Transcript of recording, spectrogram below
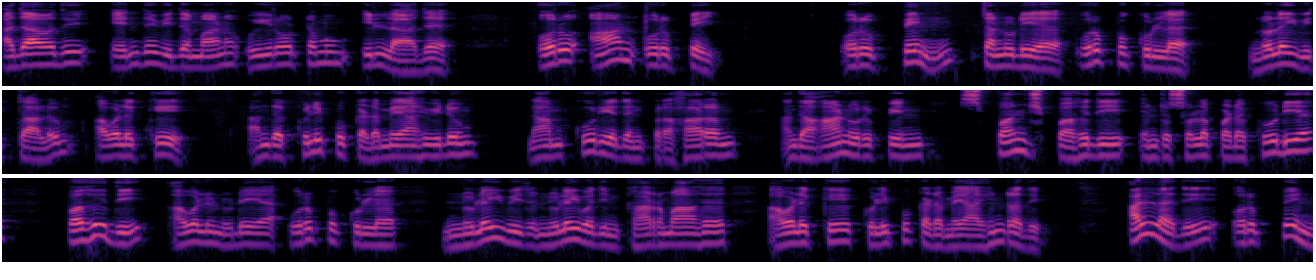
அதாவது எந்த விதமான உயிரோட்டமும் இல்லாத ஒரு ஆண் உறுப்பை ஒரு பெண் தன்னுடைய உறுப்புக்குள்ள நுழைவித்தாலும் அவளுக்கு அந்த குளிப்பு கடமையாகிவிடும். நாம் கூறியதன் பிரகாரம் அந்த ஆண் உறுப்பின் ஸ்பஞ்ச் பகுதி என்று சொல்லப்படக்கூடிய பகுதி அவளினுடைய உறுப்புக்குள்ள நுழைவி நுழைவதின் காரணமாக அவளுக்கு குளிப்பு கடமையாகின்றது. அல்லது ஒரு பெண்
